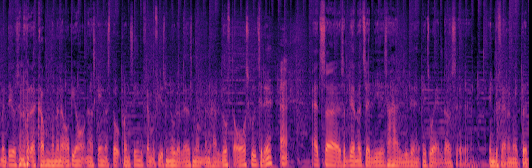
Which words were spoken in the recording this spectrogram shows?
men det er jo sådan noget, der er kommet, når man er oppe i årene og skal ind og stå på en scene i 85 minutter og lade som om, man har luft og overskud til det. Ja. At så, så bliver jeg nødt til at lige, så har jeg en lille ritual, der også uh, indbefatter noget bøn.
